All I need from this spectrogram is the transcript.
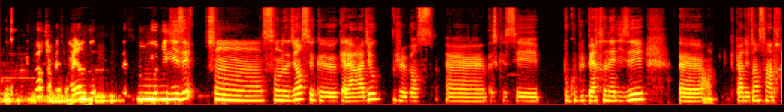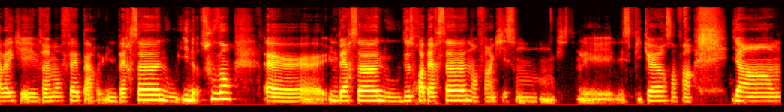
beaucoup forte. En fait, moyen de mobiliser son, son audience qu'à la radio, je pense, parce que c'est beaucoup plus personnalisé plupart du temps, c'est un travail qui est vraiment fait par une personne, ou souvent euh, une personne ou deux, trois personnes, enfin, qui sont, les, speakers. Enfin, il y a un.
